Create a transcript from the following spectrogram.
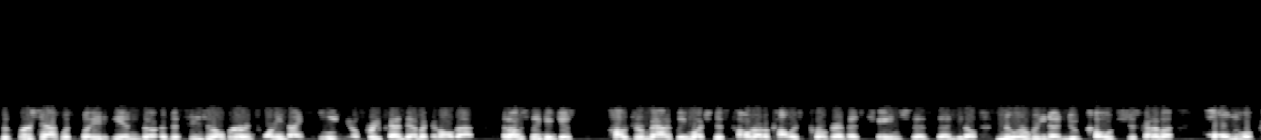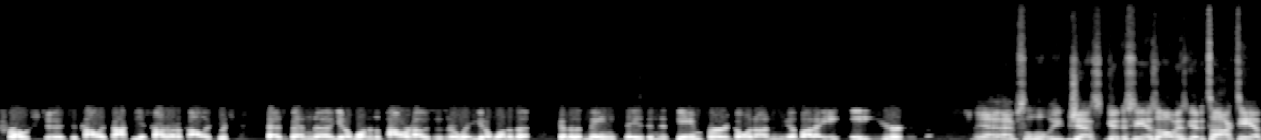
The first half was played in the the season opener in 2019, you know, pre-pandemic and all that. And I was thinking just how dramatically much this Colorado College program has changed since then. You know, new arena, new coach, just kind of a whole new approach to, to college hockey at Colorado College, which has been uh, you know one of the powerhouses or you know one of the kind of the mainstays in this game for going on you know, about eight, 80 years or so. Yeah, absolutely. Jess, good to see you as always. Good to talk to you,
